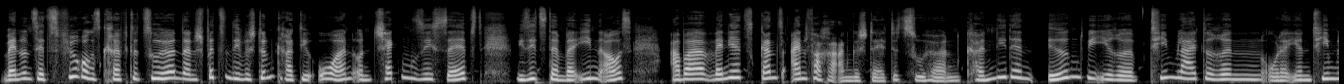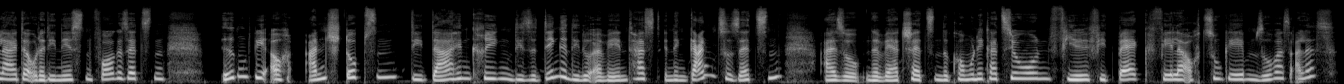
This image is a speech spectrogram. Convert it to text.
Wenn uns jetzt Führungskräfte zuhören, dann spitzen die bestimmt gerade die Ohren und checken sich selbst, wie sieht's denn bei ihnen aus? Aber wenn jetzt ganz einfache Angestellte zuhören, können die denn irgendwie ihre Teamleiterin oder ihren Teamleiter oder die nächsten Vorgesetzten irgendwie auch anstupsen, die dahin kriegen, diese Dinge, die du erwähnt hast, in den Gang zu setzen. Also eine wertschätzende Kommunikation, viel Feedback, Fehler auch zugeben, sowas alles?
